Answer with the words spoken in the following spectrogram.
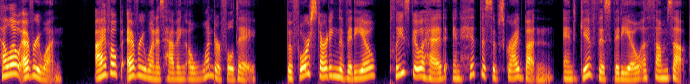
Hello everyone. I hope everyone is having a wonderful day. Before starting the video, please go ahead and hit the subscribe button and give this video a thumbs up.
